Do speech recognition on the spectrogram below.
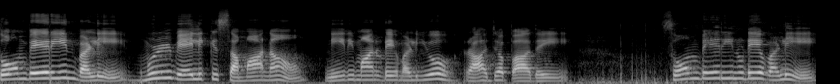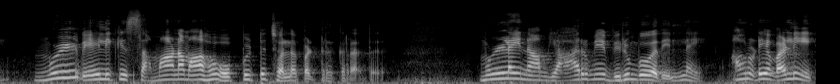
சோம்பேறியின் வழி முள் வேலிக்கு சமானம். நீதிமானுடைய வழியோ ராஜபாதை. சோம்பேறியினுடைய வழி முள்வேலிக்கு சமானமாக ஒப்பிட்டு சொல்லப்பட்டிருக்கிறது. முள்ளை நாம் யாருமே விரும்புவதில்லை. அவனுடைய வழி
